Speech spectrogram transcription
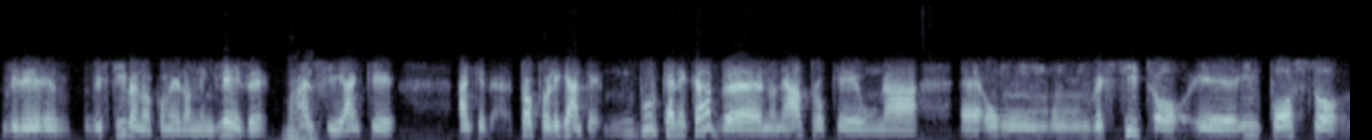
vede, vestivano come donne inglese, mhm. anzi anche anche troppo elegante. Burka Nekab eh, non è altro che una, eh, un, un, vestito eh, imposto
